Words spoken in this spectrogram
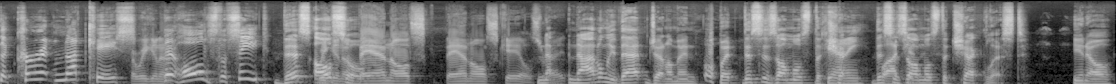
the current nutcase Are we gonna- that holds the seat. this We're also gonna ban all ban all scales, right? Not only that, gentlemen, but this is almost the check. Kenny, This is it. almost the checklist. You know,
